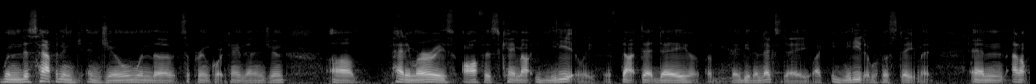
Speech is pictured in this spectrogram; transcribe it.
When this happened in, in June, when the Supreme Court came down in June, uh, Patty Murray's office came out immediately, if not that day, uh, maybe the next day, like immediately with a statement. And I don't,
